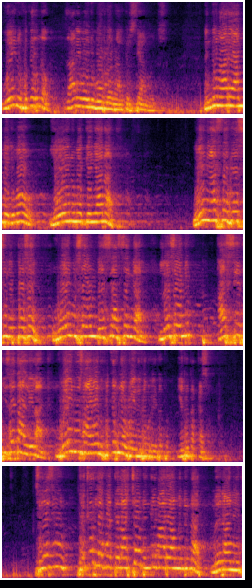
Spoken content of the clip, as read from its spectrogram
ወይን ፍቅር ነው። ዛሬ ወይን ጎድሎናል ክርስቲያኖች። ድንግል ማርያም ደግሞ የወይኑ መገኛ ናት። ወይን ያስተፈስ ልበ ሰብ ወይን ሰውን ደስ ያሰኛል፣ ለሰው ልብ ሐሴት ይሰጣል ይላል። ወይኑ ሳይሆን ፍቅር ነው ወይን ተብሎ የተጠቀሰው። ስለዚህ ፍቅር ለጎደላቸው ድንግል ማርያም ምንድን ናት? መድኃኒት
